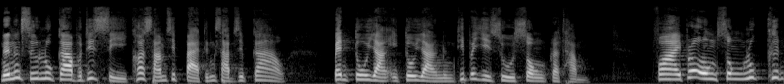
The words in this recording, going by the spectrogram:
ในหนังสือลูกาบทที่ 4 ข้อ 38ถึง39 เป็นตัวอย่างอีกตัวอย่างหนึ่งที่พระเยซูทรงกระทำฝ่ายพระองค์ทรงลุกขึ้น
